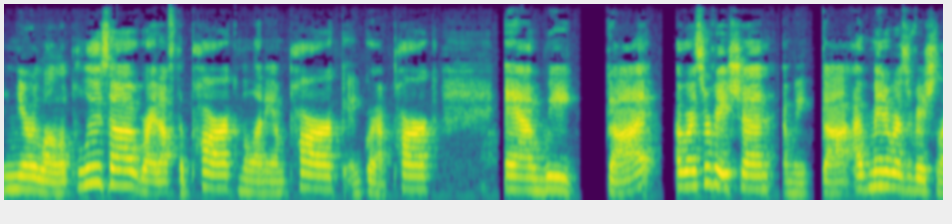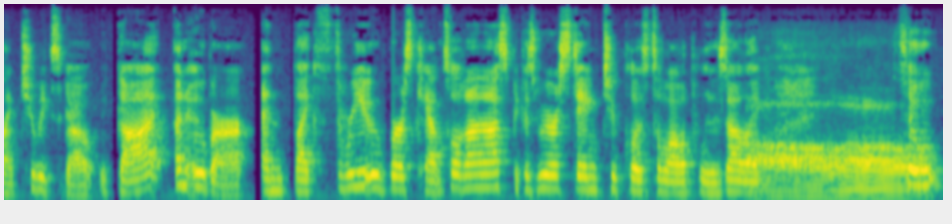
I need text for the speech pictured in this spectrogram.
near Lollapalooza, right off the park, Millennium Park and Grant Park, and we got a reservation and we got I made a reservation like 2 weeks ago. We got an Uber and like 3 Ubers canceled on us because we were staying too close to Lollapalooza like Oh. so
